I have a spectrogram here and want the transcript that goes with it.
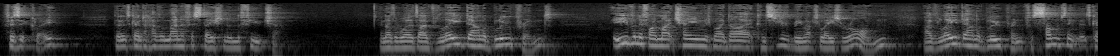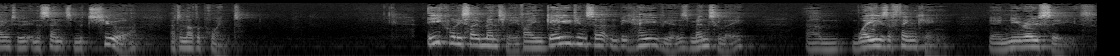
physically, then it's going to have a manifestation in the future. In other words, I've laid down a blueprint even if I might change my diet considerably much later on, I've laid down a blueprint for something that's going to, in a sense, mature at another point. Equally so mentally, if I engage in certain behaviors mentally, um, ways of thinking, you know, neuroses,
